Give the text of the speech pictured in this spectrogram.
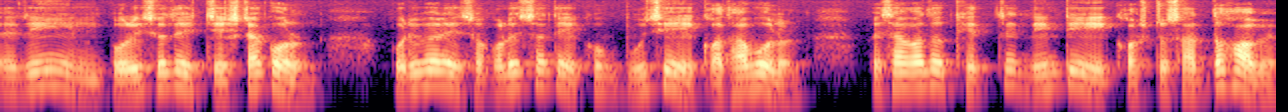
ঋণ পরিশোধের চেষ্টা করুন। পরিবারের সকলের সাথে খুব বুঝে কথা বলুন। পেশাগত ক্ষেত্রে দিনটি কষ্টসাধ্য হবে।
